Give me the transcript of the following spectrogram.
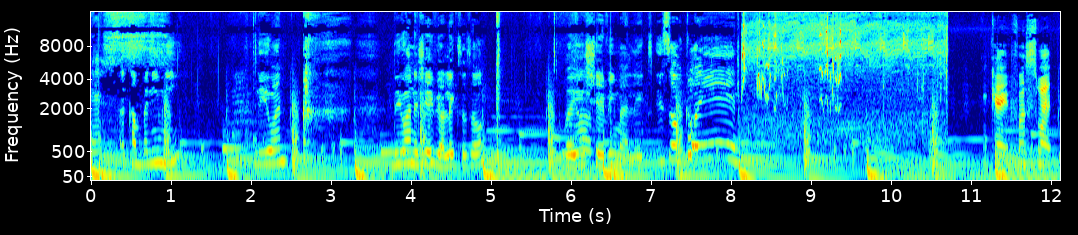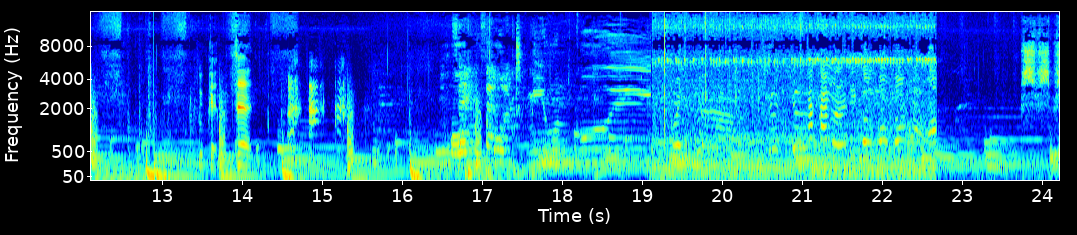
Yes. Accompany me. Do you want? Do you want to shave your legs also? Were you shaving my legs? It's so clean. Okay, first swipe. Look at that. Home cooked mihun Howard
